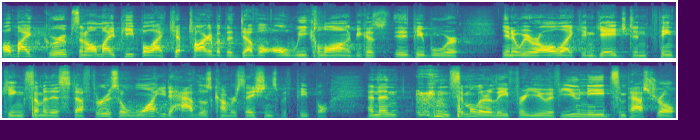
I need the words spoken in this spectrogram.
All my groups and all my people, I kept talking about the devil all week long because people were you know, we were all like engaged in thinking some of this stuff through. So I want you to have those conversations with people. And then similarly for you, if you need some pastoral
